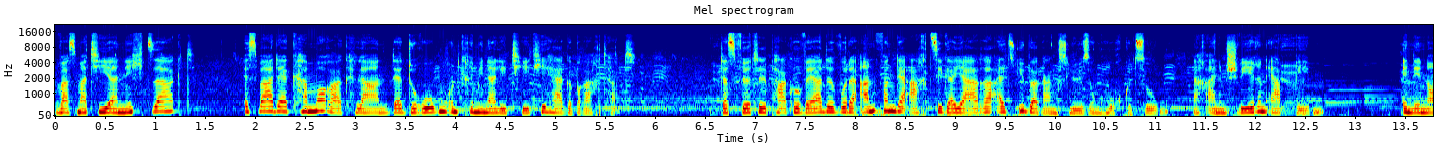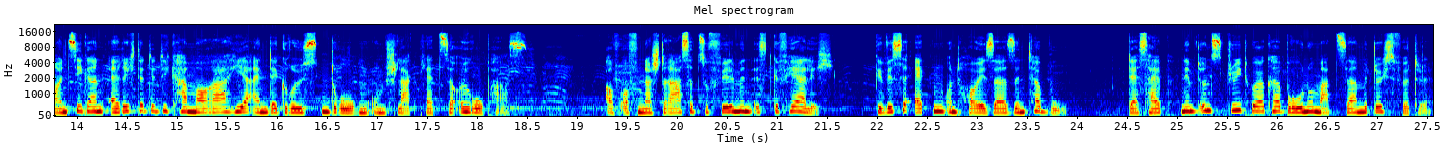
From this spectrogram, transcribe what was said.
Was Mattia nicht sagt, es war der Camorra-Clan, der Drogen und Kriminalität hierher gebracht hat. Das Viertel Paco Verde wurde Anfang der 80er Jahre als Übergangslösung hochgezogen, nach einem schweren Erdbeben. In den 90ern errichtete die Camorra hier einen der größten Drogenumschlagplätze Europas. Auf offener Straße zu filmen ist gefährlich. Gewisse Ecken und Häuser sind tabu. Deshalb nimmt uns Streetworker Bruno Mazza mit durchs Viertel.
